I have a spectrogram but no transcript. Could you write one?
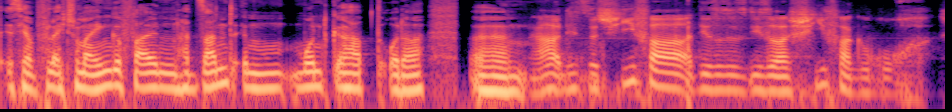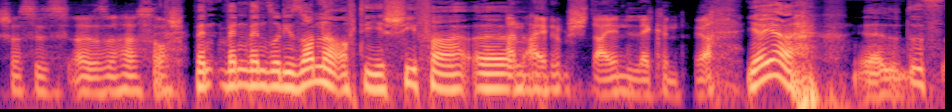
ist ja vielleicht schon mal hingefallen hat Sand im Mund gehabt oder ähm, ja diese Schiefer dieses dieser Schiefergeruch das ist also hast auch wenn wenn wenn so die Sonne auf die Schiefer äh, an einem Stein lecken ja. Ja ja, ja das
